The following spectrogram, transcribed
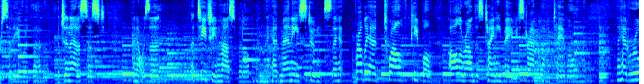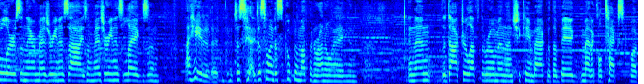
University with a, a geneticist, and it was a, a teaching hospital, and they had many students. They had, probably had 12 people all around this tiny baby strapped on a table, and they had rulers, and they were measuring his eyes and measuring his legs, and I hated it. I just, I just wanted to scoop him up and run away, and and then the doctor left the room, and then she came back with a big medical textbook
